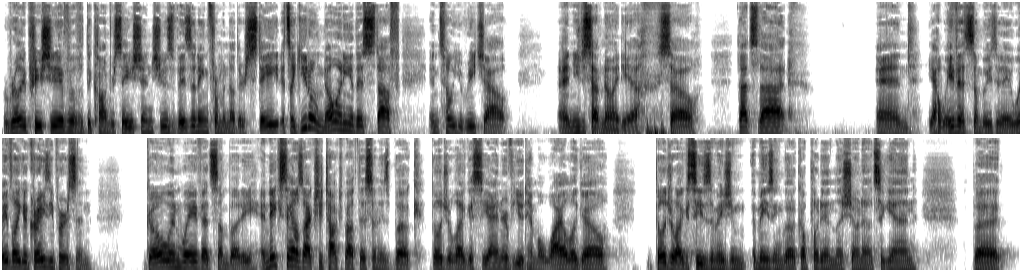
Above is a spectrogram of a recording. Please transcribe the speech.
were really appreciative of the conversation. She was visiting from another state. It's like you don't know any of this stuff until you reach out, and you just have no idea. So that's that. And yeah, wave at somebody today. Wave like a crazy person, Go and wave at somebody. And Nick Sales actually talked about this in his book, Build Your Legacy. I interviewed him a while ago. Build Your Legacy is an amazing, amazing book. I'll put it in the show notes again. But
